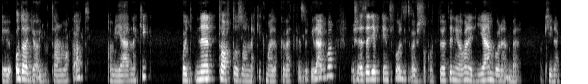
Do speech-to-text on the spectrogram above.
ö, odaadja a jutalmakat, ami jár nekik, hogy ne tartozon nekik majd a következő világba, és ez egyébként fordítva is szokott történni, ha van egy jámbor ember, akinek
